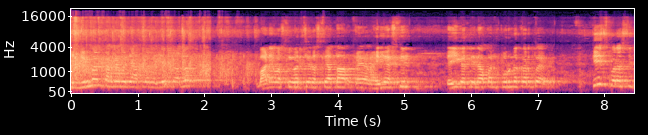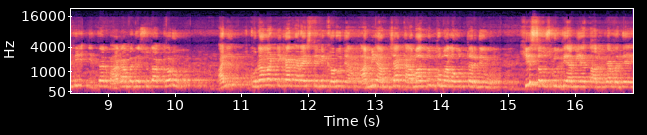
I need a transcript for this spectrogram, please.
हे निर्माण करण्यामध्ये आपल्याला यश आलं. भाड्यावस्तीवरचे रस्ते आता काही राहिले असतील तेही गतीने आपण पूर्ण करतोय. तीच परिस्थिती इतर भागामध्ये सुद्धा करू आणि कुणाला टीका करायची त्यांनी करू द्या. आम्ही आमच्या कामातून तुम्हाला उत्तर देऊ. ही संस्कृती आम्ही या तालुक्यामध्ये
